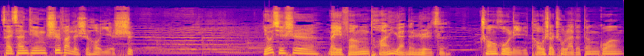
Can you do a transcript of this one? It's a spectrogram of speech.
在餐厅吃饭的时候也是。尤其是每逢团圆的日子，窗户里投射出来的灯光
